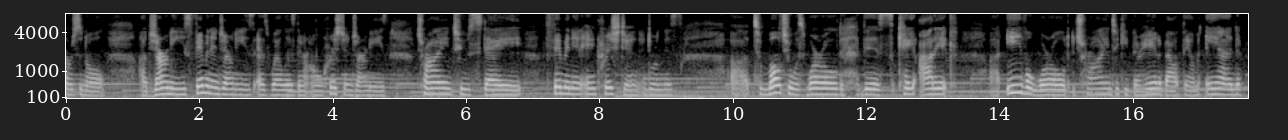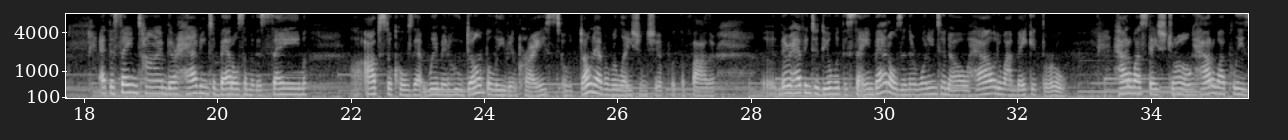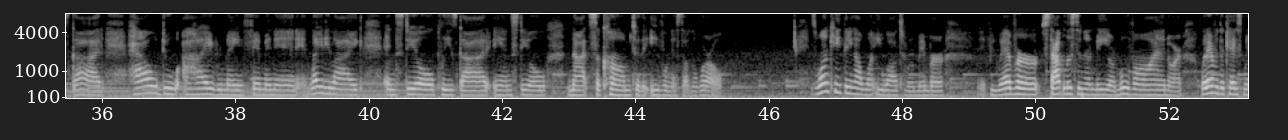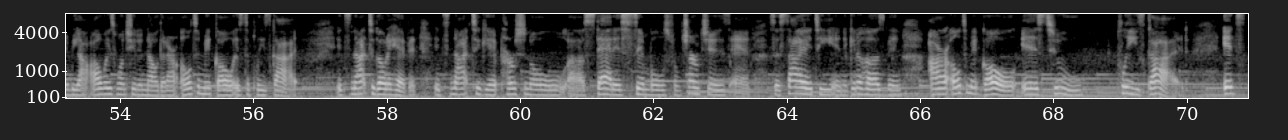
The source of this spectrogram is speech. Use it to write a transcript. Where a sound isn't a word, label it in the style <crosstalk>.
personal uh, journeys, feminine journeys, as well as their own Christian journeys, trying to stay feminine and Christian during this uh, tumultuous world, this chaotic, uh, evil world, trying to keep their head about them. And at the same time, they're having to battle some of the same. Uh, obstacles that women who don't believe in Christ or don't have a relationship with the Father they're having to deal with the same battles and they're wanting to know how do I make it through? How do I stay strong? How do I please God? How do I remain feminine and ladylike and still please God and still not succumb to the evilness of the world? It's one key thing I want you all to remember. If you ever stop listening to me or move on or whatever the case may be, I always want you to know that our ultimate goal is to please God. It's not to go to heaven. It's not to get personal uh, status symbols from churches and society and to get a husband. Our ultimate goal is to please God. It's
